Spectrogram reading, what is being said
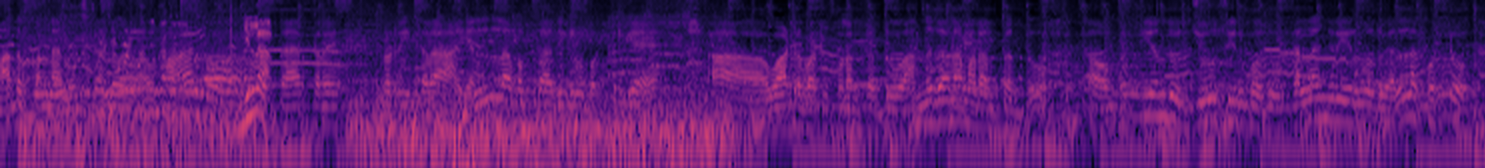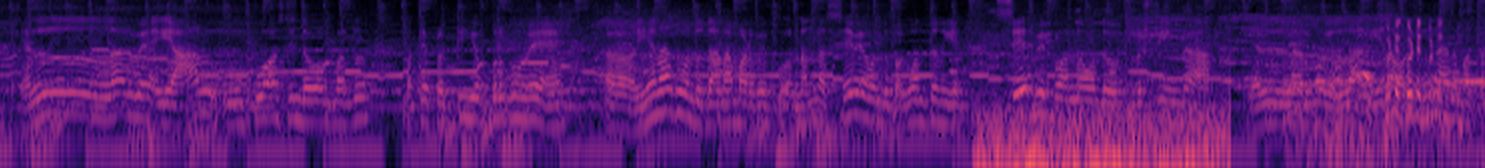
ಮಾದಪ್ಪನ್ನ ನೆನೆಸ್ಕೊಂಡು ಇಲ್ಲ. ಇರ್ತಾರೆ ನೋಡ್ರಿ ಈ ಥರ ಎಲ್ಲ ಭಕ್ತಾದಿಗಳು ಭಕ್ತರಿಗೆ ವಾಟರ್ ಬಾಟ್ಲ್ ಕೊಡೋಂಥದ್ದು ಅನ್ನದಾನ ಮಾಡೋಂಥದ್ದು ಪ್ರತಿಯೊಂದು ಜ್ಯೂಸ್ ಇರ್ಬೋದು ಕಲ್ಲಂಗಡಿ ಇರ್ಬೋದು ಎಲ್ಲ ಕೊಟ್ಟು ಎಲ್ಲ ಯಾರು ಉಪವಾಸದಿಂದ ಹೋಗ್ಬಾರ್ದು ಮತ್ತು ಪ್ರತಿಯೊಬ್ಬರಿಗೂ ಏನಾದರೂ ಒಂದು ದಾನ ಮಾಡಬೇಕು ನನ್ನ ಸೇವೆ ಒಂದು ಭಗವಂತನಿಗೆ ಸೇರಬೇಕು ಅನ್ನೋ ಒಂದು ದೃಷ್ಟಿಯಿಂದ ಎಲ್ಲರಿಗೂ ಎಲ್ಲ. ಮಾತ್ರ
